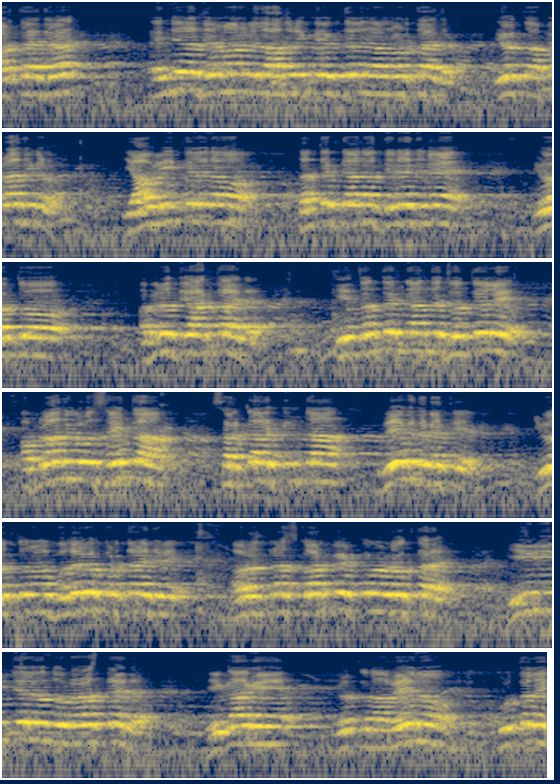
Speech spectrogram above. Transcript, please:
ಮಾಡ್ತಾ ಇದ್ದೇವೆ ಇಂದಿನ ದಿನಮಾನಗಳಲ್ಲಿ ಆಧುನಿಕ ಯುಗದಲ್ಲಿ ನಾವು ನೋಡ್ತಾ ಇದ್ದೇವೆ. ಇವತ್ತು ಅಪರಾಧಿಗಳು ಯಾವ ರೀತಿಯಲ್ಲಿ ನಾವು ತಂತ್ರಜ್ಞಾನ ದಿನೇ ದಿನೇ ಇವತ್ತು ಅಭಿವೃದ್ಧಿ ಆಗ್ತಾ ಇದೆ. ಈ ತಂತ್ರಜ್ಞಾನದ ಜೊತೆಯಲ್ಲಿ ಅಪರಾಧಿಗಳು ಸಹಿತ ಸರ್ಕಾರಕ್ಕಿಂತ ವೇಗದ ಗತಿ. ಇವತ್ತು ನಾವು ಬೊಲೆರೋ ಕೊಡ್ತಾ ಇದ್ದೀವಿ. ಅವ್ರ ಹತ್ರ ಸ್ಕಾರ್ಪಿಯೋ ಇಟ್ಕೊಂಡು ಹೋಗ್ತಾರೆ. ಈ ರೀತಿಯಲ್ಲಿ ಒಂದು ವ್ಯವಸ್ಥೆ ಇದೆ. ಹೀಗಾಗಿ ಇವತ್ತು ನಾವೇನು ಕೂತಲೇ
